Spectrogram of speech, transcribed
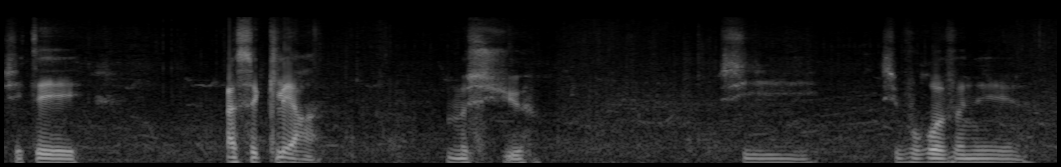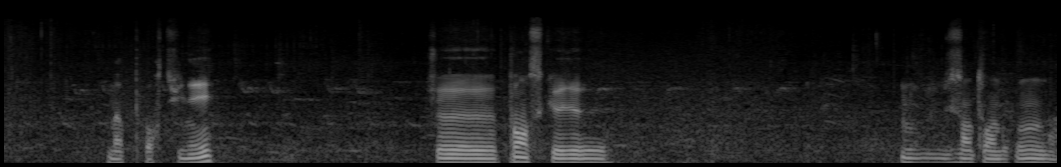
j'étais assez clair, monsieur. Si, si vous revenez m'importuner, je pense que nous entendrons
